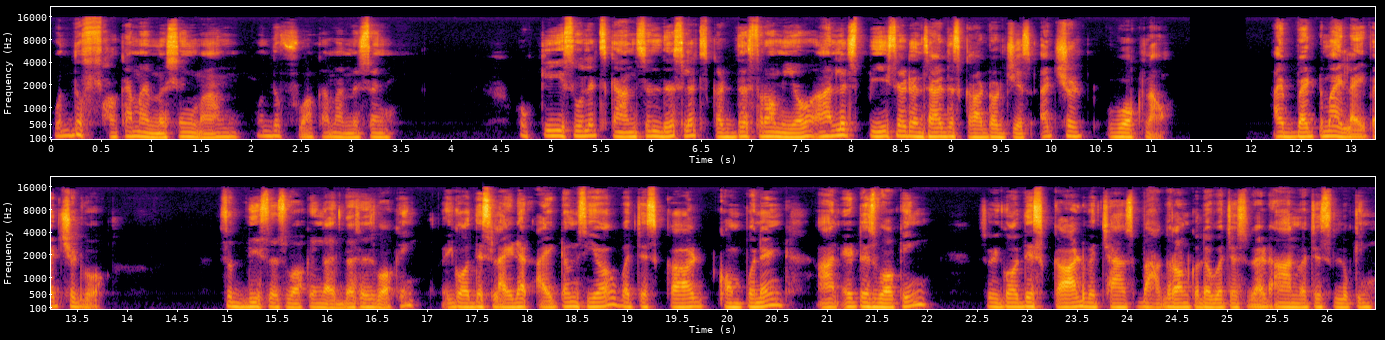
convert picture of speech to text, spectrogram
What the fuck am i missing man? What the fuck am i missing? Okay so let's cancel this. Let's cut this from here and let's paste it inside this card.js it should work now. I bet my life it should work. So this is working this is working. We got the slider items here which is card component and it is working so we got this card which has background color which is red and which is looking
